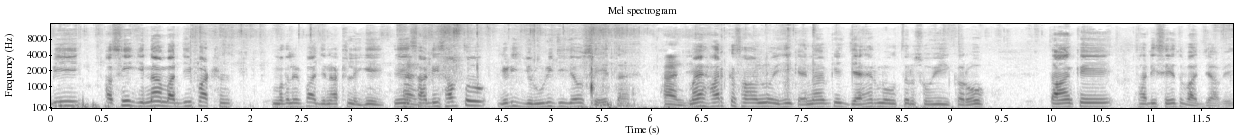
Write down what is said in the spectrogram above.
ਵੀ ਅਸੀਂ ਜਿੰਨਾ ਮਰਜ਼ੀ ਭੱਠ ਮਤਲਬ ਭੱਜ ਨੱਠ ਲਈਏ ਤੇ ਹਾਂਜੀ। ਸਾਡੀ ਸਭ ਤੋਂ ਜਿਹੜੀ ਜ਼ਰੂਰੀ ਚੀਜ਼ ਹੈ ਉਹ ਸਿਹਤ ਹੈ। ਹਾਂਜੀ। ਮੈਂ ਹਰ ਕਿਸਾਨ ਨੂੰ ਇਹੀ ਕਹਿਣਾ ਕਿ ਜ਼ਹਿਰ ਮੁਕਤ ਰਸੋਈ ਕਰੋ ਤਾਂ ਕਿ ਸਾਡੀ ਸਿਹਤ ਵੱਜ ਜਾਵੇ।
